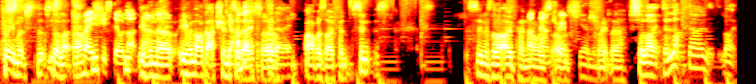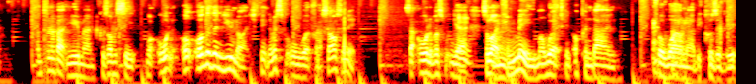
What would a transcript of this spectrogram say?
pretty much st- still locked down. Basically still locked down. Even though even though I got a trim Yeah, today, so today. barber's open. Soon, as soon as they were open, I was, I was Yeah, straight there. So like the lockdown, like I don't know about you, man, because obviously, what all, all, other than you, Nige, I think the rest of it all work for ourselves, isn't it? Is that all of us? Yeah. Mm. So like Mm. for me, my work's been up and down for a while now because of it.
